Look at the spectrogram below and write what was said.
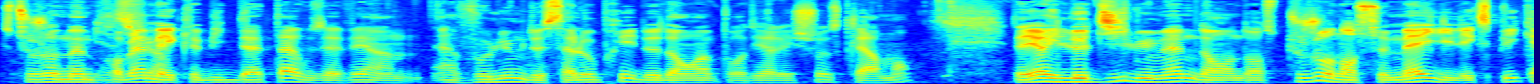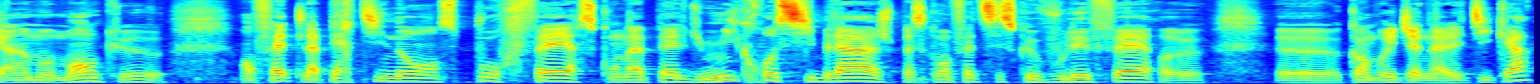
C'est toujours le même problème avec le big data, vous avez un, volume de saloperie dedans, hein, pour dire les choses clairement. D'ailleurs, il le dit lui-même, dans, toujours dans ce mail, il explique à un moment que, en fait, la pertinence pour faire ce qu'on appelle du micro-ciblage, parce qu'en fait, c'est ce que voulait faire... Euh, euh, Cambridge Analytica,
